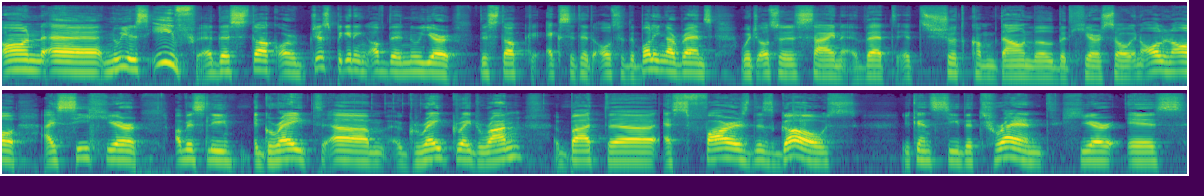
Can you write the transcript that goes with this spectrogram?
on uh, New Year's Eve, uh, the stock, or just beginning of the new year, the stock exited also the Bollinger Bands, which also is a sign that it should come down a little bit here. So, in all in all, I see here obviously a great, um, a great, great run. But uh, as far as this goes, you can see the trend here is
